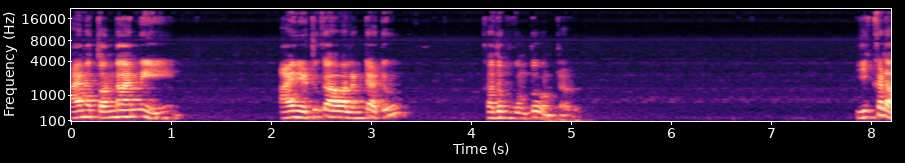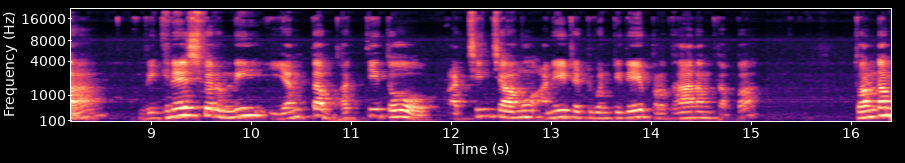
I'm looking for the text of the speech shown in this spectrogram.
ఆయన తొండాన్ని ఆయన ఎటు కావాలంటే అటు కదుపుకుంటూ ఉంటాడు. ఇక్కడ విఘ్నేశ్వరుణ్ణి ఎంత భక్తితో అర్చించాము అనేటటువంటిదే ప్రధానం తప్ప తొండం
